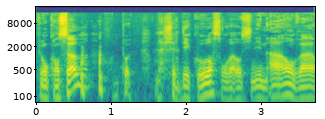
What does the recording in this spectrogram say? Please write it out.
Plus on consomme. on achète des courses, on va au cinéma, on va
